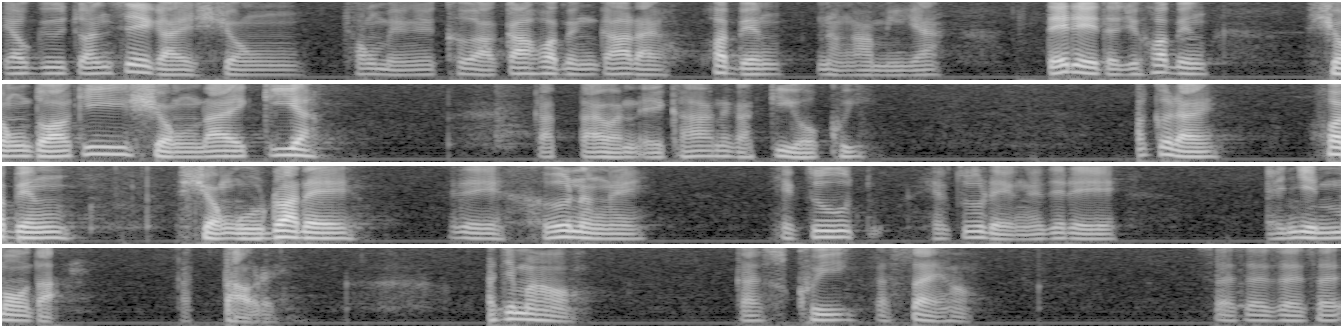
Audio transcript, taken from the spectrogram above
要求全世界上聪明的科学家、发明家来发明两项物件。第一个就是发明上大机、上大机啊，甲台湾下骹那个机互开。啊，过来发明上有热的迄个核能的核子核子能的即个引擎摩打，甲倒咧。啊，即嘛吼，甲开甲驶吼。在在在在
